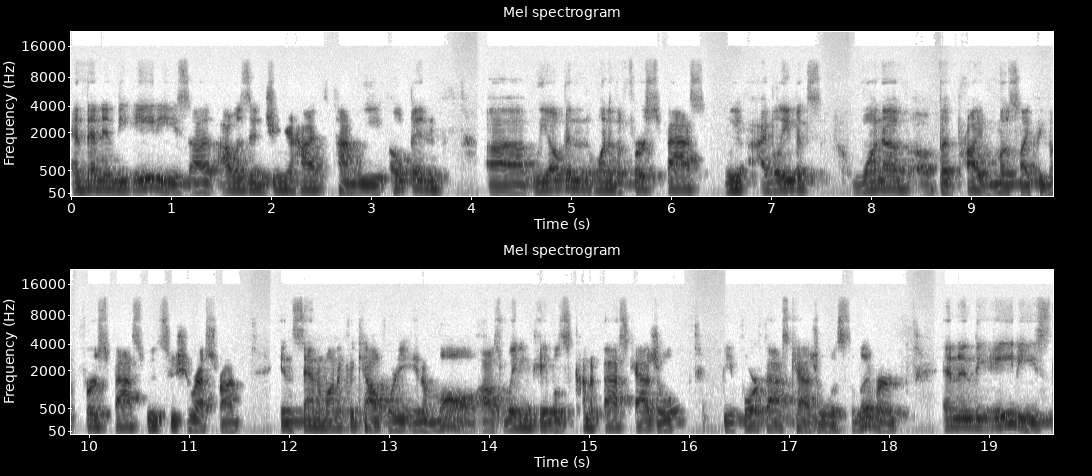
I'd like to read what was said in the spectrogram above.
And then in the 80s, uh, I was in junior high at the time. We opened uh, we opened one of the first fast. We I believe it's one of, uh, but probably most likely the first fast food sushi restaurant in Santa Monica, California, in a mall. I was waiting tables, kind of fast casual, before fast casual was delivered. And in the 80s,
